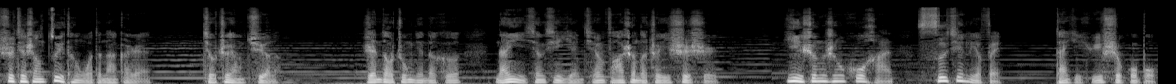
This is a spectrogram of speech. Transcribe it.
世界上最疼我的那个人，就这样去了。人到中年的呵，难以相信眼前发生的这一事实，一声声呼喊，撕心裂肺，但也于事无补。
